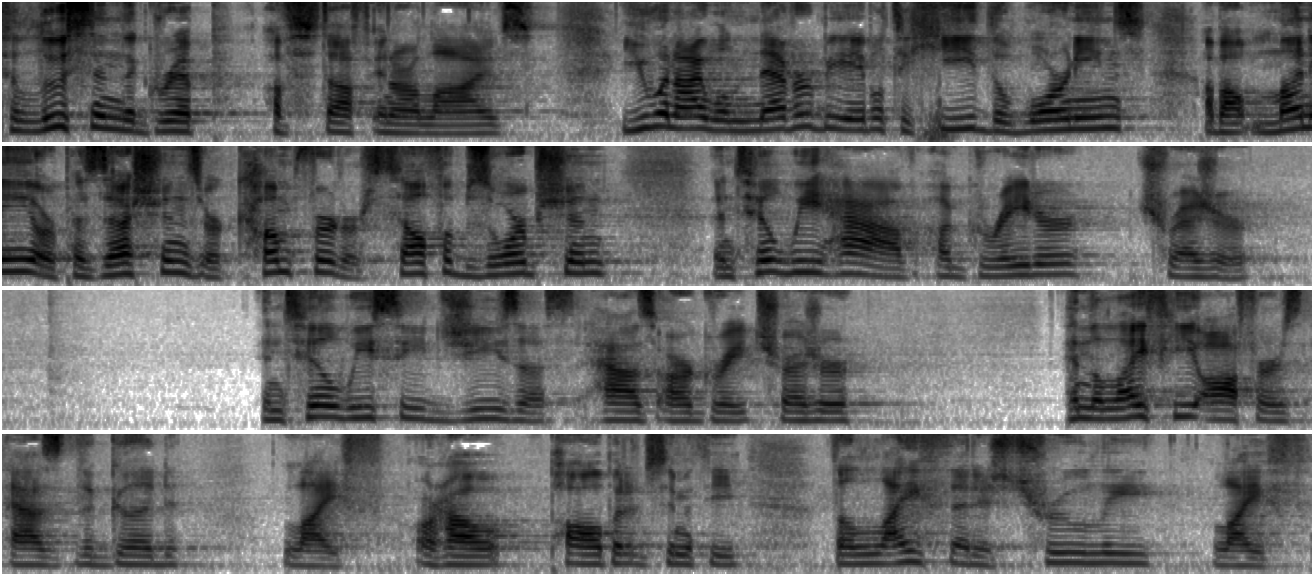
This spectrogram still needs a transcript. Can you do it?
to loosen the grip of stuff in our lives. You and I will never be able to heed the warnings about money or possessions or comfort or self absorption until we have a greater treasure. Until we see Jesus as our great treasure and the life he offers as the good life, or how Paul put it to Timothy, the life that is truly life.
